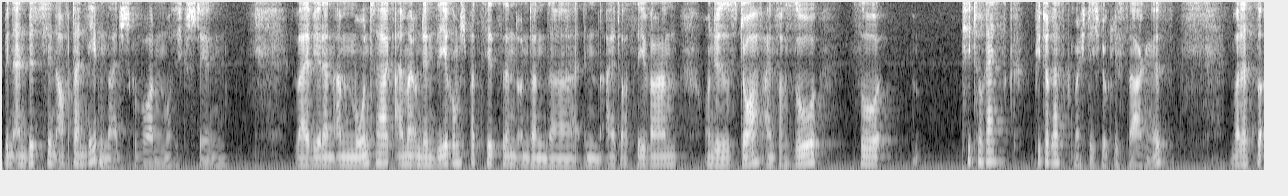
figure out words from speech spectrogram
bin ein bisschen auf dein Leben neidisch geworden, muss ich gestehen. Weil wir dann am Montag einmal um den See rumspaziert sind und dann da in Altaussee waren und dieses Dorf einfach so, so pittoresk, pittoresk möchte ich wirklich sagen, ist. Weil es so,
